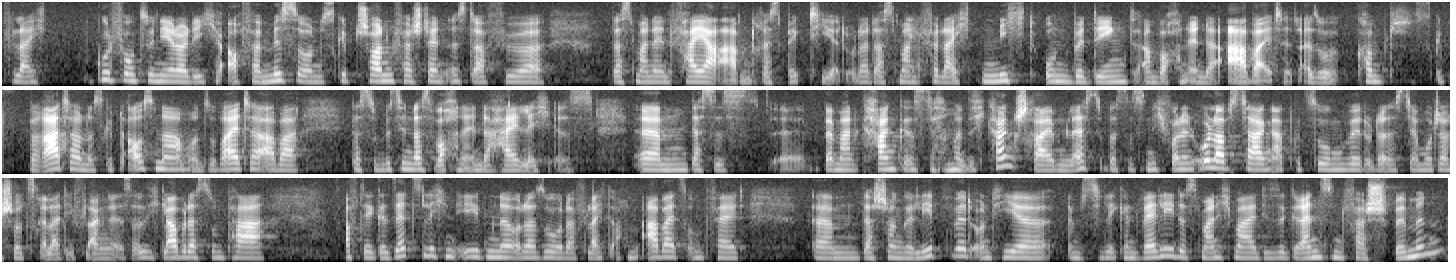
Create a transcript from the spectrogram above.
vielleicht gut funktionieren oder die ich auch vermisse und es gibt schon Verständnis dafür, dass man den Feierabend respektiert oder dass man vielleicht nicht unbedingt am Wochenende arbeitet. Also kommt, es gibt Berater und es gibt Ausnahmen und so weiter, aber dass so ein bisschen das Wochenende heilig ist. Ähm, dass es, äh, wenn man krank ist, dass man sich krank schreiben lässt und dass es nicht von den Urlaubstagen abgezogen wird oder dass der Mutterschutz relativ lange ist. Also ich glaube, dass so ein paar auf der gesetzlichen Ebene oder so oder vielleicht auch im Arbeitsumfeld ähm, das schon gelebt wird und hier im Silicon Valley, dass manchmal diese Grenzen verschwimmen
